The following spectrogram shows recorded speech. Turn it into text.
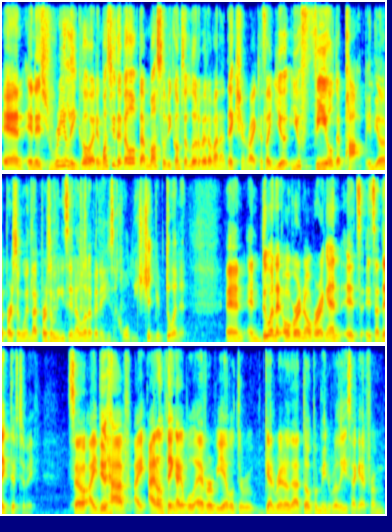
And, and it's really good. And once you develop that muscle, it becomes a little bit of an addiction, right? Because like you you feel the pop in the other person when that person leans in a little bit and he's like, "Holy shit, you're doing it!" And and doing it over and over again, it's it's addictive to me. So I do have. I, I don't think I will ever be able to get rid of that dopamine release I get from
